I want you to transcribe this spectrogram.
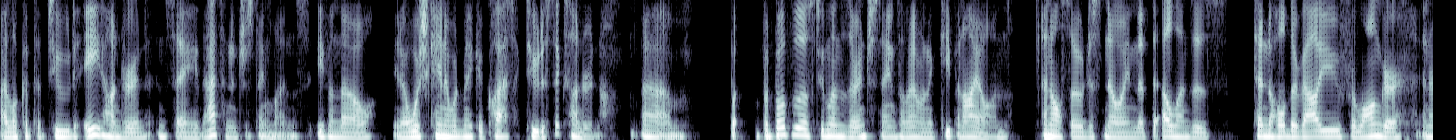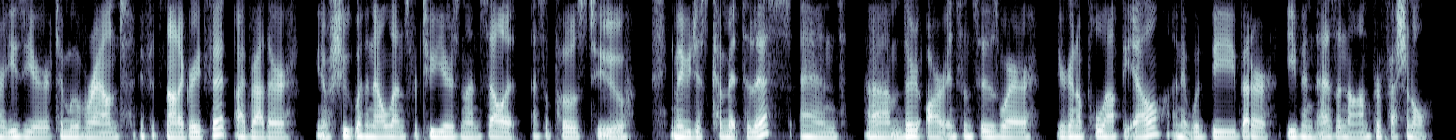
I look at the 2 to 800 and say, that's an interesting lens, even though, you know, wish Canon would make a classic 2 to 600. Um, but, but both of those two lenses are interesting, something I'm going to keep an eye on. And also just knowing that the L lenses tend to hold their value for longer and are easier to move around. If it's not a great fit, I'd rather, you know, shoot with an L lens for two years and then sell it as opposed to maybe just commit to this. And um, there are instances where you're going to pull out the L and it would be better even as a non professional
